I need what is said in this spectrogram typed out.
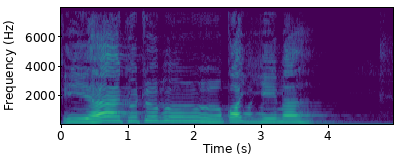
فيها كتب قيمة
